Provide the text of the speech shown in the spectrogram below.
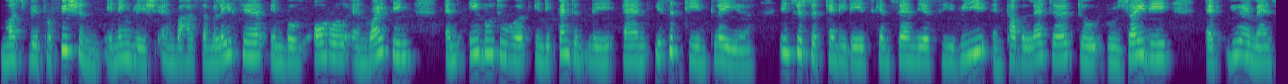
must be proficient in English and Bahasa Malaysia in both oral and writing and able to work independently and is a team player. Interested candidates can send their CV and cover letter to ruzaidi at ums.edu.my.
